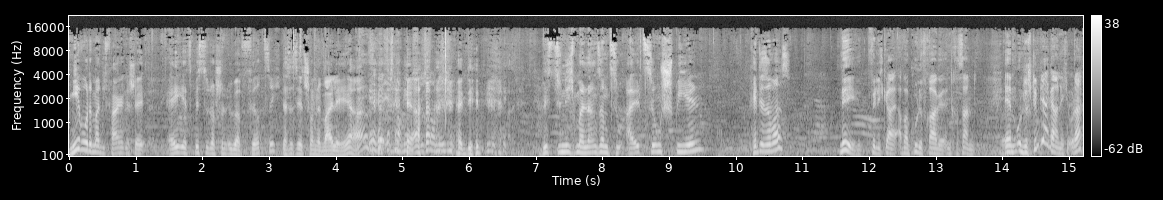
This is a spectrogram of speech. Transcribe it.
mir wurde mal die Frage gestellt, ey, jetzt bist du doch schon über 40, das ist jetzt schon eine Weile her. ich noch nicht, ich noch nicht. bist du nicht mal langsam zu alt zum Spielen? Kennt ihr sowas? Nee, finde ich geil, aber coole Frage, interessant. Ähm, und das stimmt ja gar nicht, oder?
